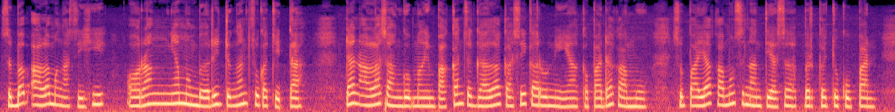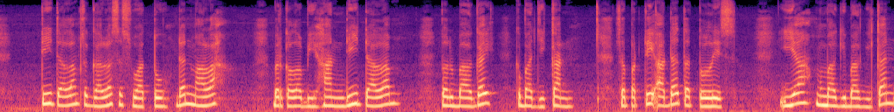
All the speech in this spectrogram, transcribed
sebab Allah mengasihi orang yang memberi dengan sukacita. Dan Allah sanggup melimpahkan segala kasih karunia kepada kamu, supaya kamu senantiasa berkecukupan di dalam segala sesuatu, dan malah berkelebihan di dalam berbagai kebajikan seperti ada tertulis, ia membagi-bagikan,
